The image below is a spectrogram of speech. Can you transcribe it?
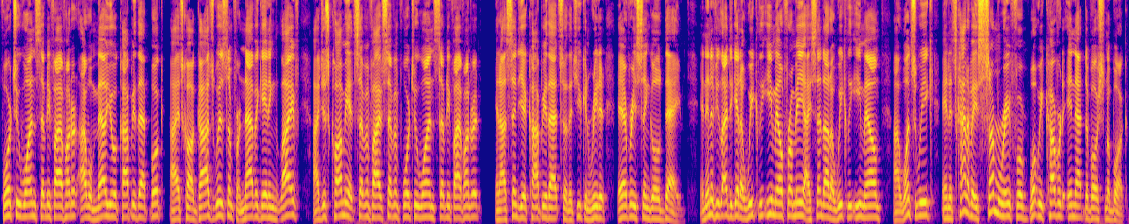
421 7500, I will mail you a copy of that book. Uh, it's called God's Wisdom for Navigating Life. Uh, just call me at 757 421 7500 and I'll send you a copy of that so that you can read it every single day. And then if you'd like to get a weekly email from me, I send out a weekly email uh, once a week, and it's kind of a summary for what we covered in that devotional book.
